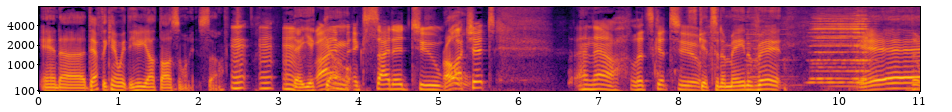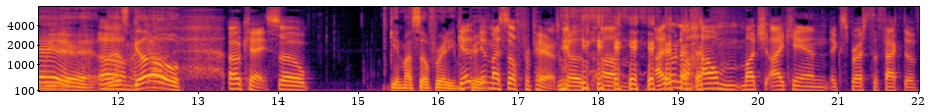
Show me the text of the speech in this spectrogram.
and uh, definitely can't wait to hear y'all thoughts on it. So Mm-mm-mm. there you go. I'm excited to watch it. And now let's get to Let's get to the main event. Yeah, Oh let's go. Okay, so Getting myself ready. and get prepared. get myself prepared because um, I don't know how much I can express the fact of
